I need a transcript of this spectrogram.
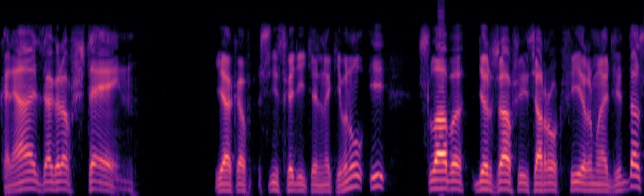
князь Аграфштейн. Яков снисходительно кивнул и, слабо державшийся рог фирмы «Адидас»,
